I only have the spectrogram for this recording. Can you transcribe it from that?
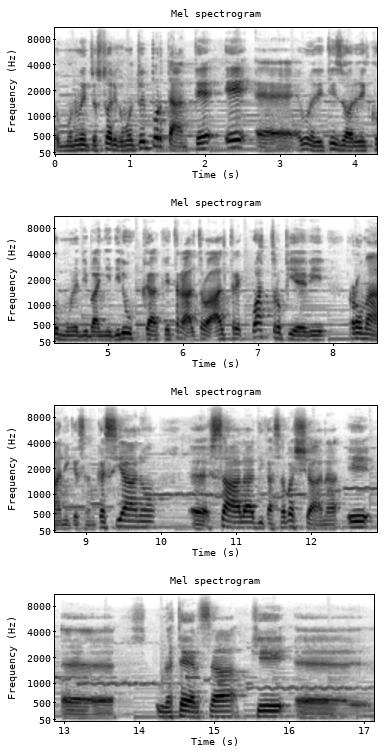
È un monumento storico molto importante e eh, è uno dei tesori del comune di Bagni di Lucca, che tra l'altro ha altre quattro pievi romaniche, San Cassiano, eh, Sala di Casa Basciana e eh, una terza che eh,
